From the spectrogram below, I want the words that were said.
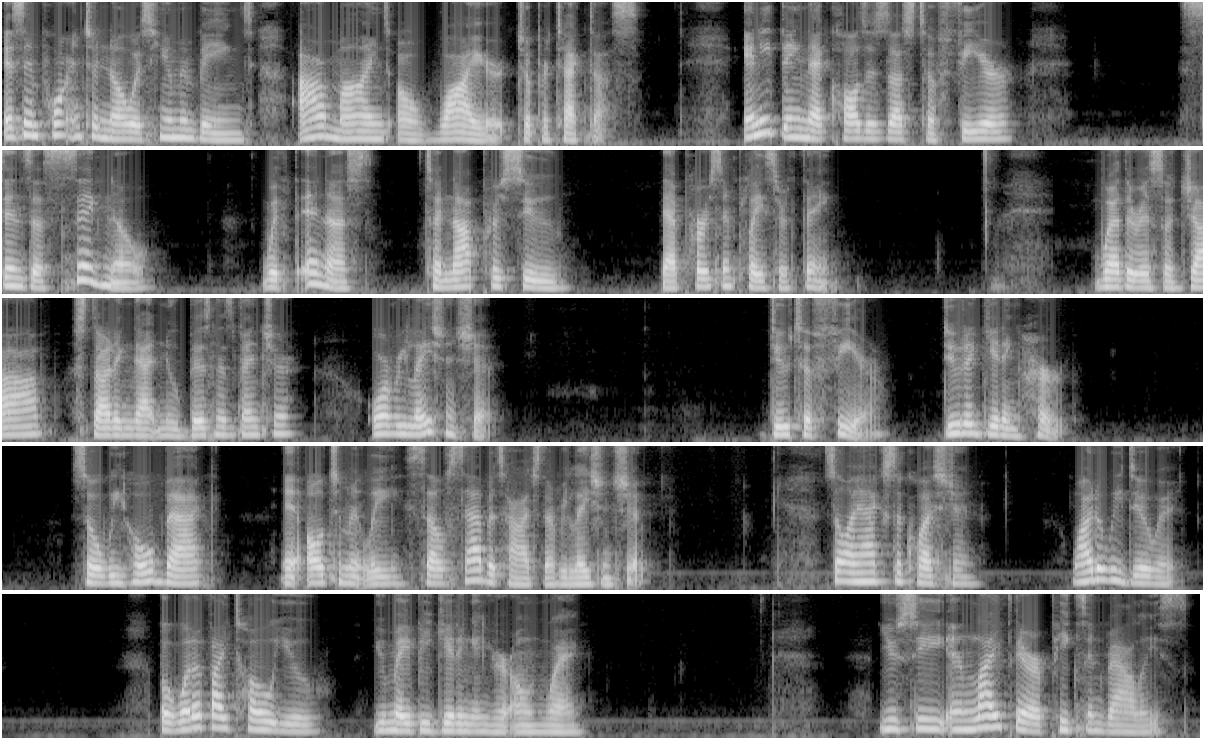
It's important to know as human beings, our minds are wired to protect us. Anything that causes us to fear sends a signal within us to not pursue that person, place, or thing. Whether it's a job, starting that new business venture, or relationship. Due to fear, due to getting hurt. So we hold back and ultimately self sabotage the relationship. So I ask the question why do we do it? But what if I told you you may be getting in your own way? You see, in life, there are peaks and valleys.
